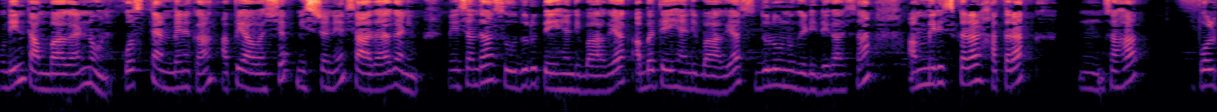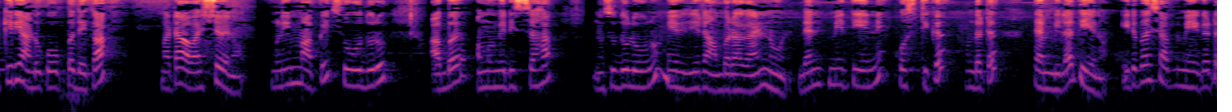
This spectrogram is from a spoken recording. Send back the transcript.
හොඳින් තම්බා ගන්න ඕන. කොස් තැම්බෙනකන් අපි අවශ්‍ය මිශ්‍රණය සාදා ගනිමු. මේ සඳහා සූදුරු තේ හැඳි භාගයක්, අබ තේ හැඳි භාගයක්, සුදු ලුණු ගෙඩි දෙකක් සහ අම්මිරිස් කරල් හතරක් සහ පොල් කිරි අඩු කෝප්ප දෙකක් මට අවශ්‍ය වෙනවා. මුලින්ම අපි සූදුරු අබ අමුමිරිස් සහ සුදු ලුණු මේ විදිහට අඹරා ගන්න ඕනේ. දැන් මේ තියෙන්නේ කොස් ටික හොඳට තැම්බිලා තියෙනවා. ඊට පස්සේ අපි මේකට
